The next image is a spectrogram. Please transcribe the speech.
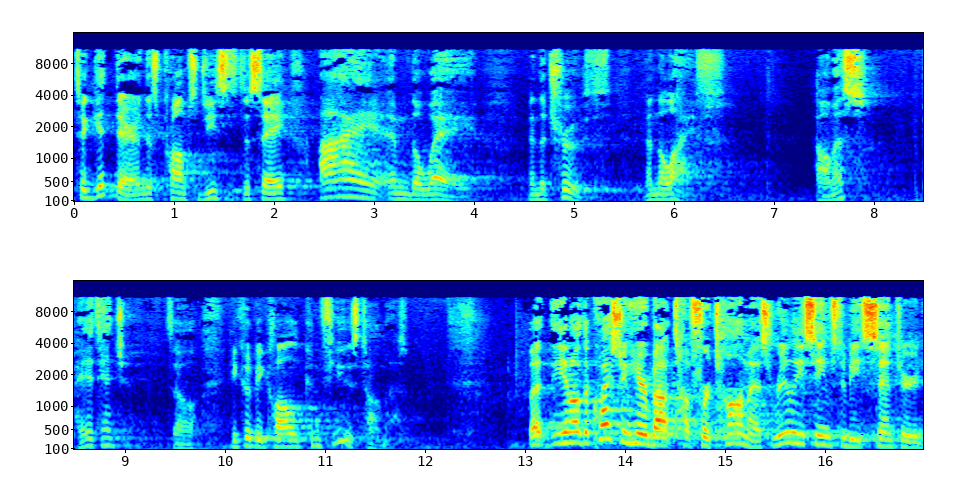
to get there? And this prompts Jesus to say, I am the way and the truth and the life. Thomas, pay attention. So he could be called confused Thomas. But, you know, the question here about, for Thomas really seems to be centered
